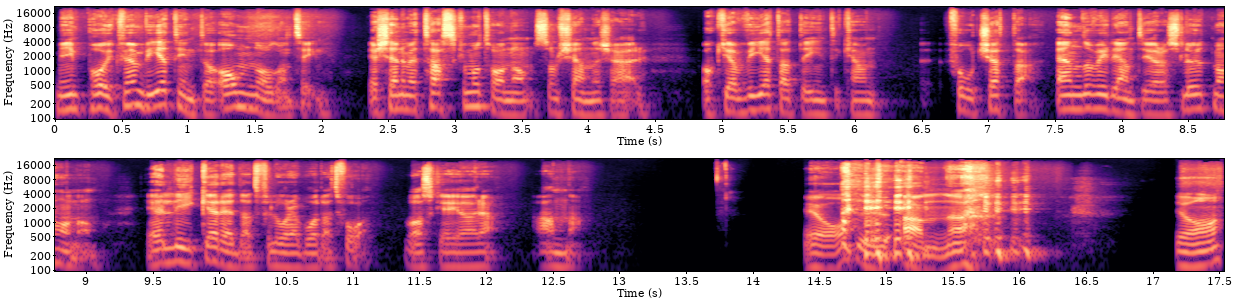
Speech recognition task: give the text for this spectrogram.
Min pojkvän vet inte om någonting. Jag känner mig taskig mot honom som känner så här. Och jag vet att det inte kan fortsätta. Ändå vill jag inte göra slut med honom. Jag är lika rädd att förlora båda två. Vad ska jag göra? Anna. Ja du, Anna. ja,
